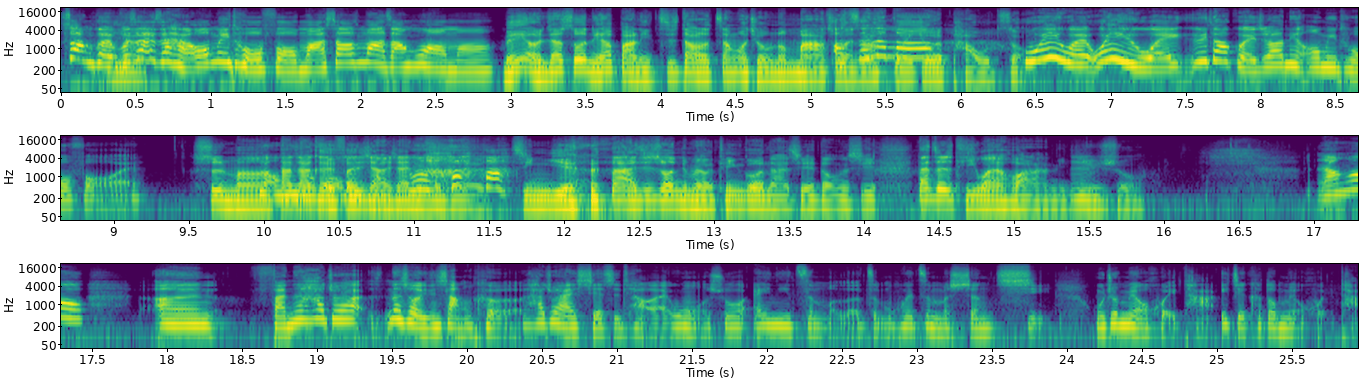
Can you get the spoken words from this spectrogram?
撞鬼不是一直喊阿弥陀佛吗？是要骂脏话吗？没有人家说你要把你知道的脏话全部都骂出来，然后鬼就会跑走，我以为我以为遇到鬼就要念阿弥陀佛、欸，是吗？大家可以分享一下你们的 经验，还是说你们有听过哪些东西？但这是题外话啦，你继续说。然后，嗯，反正他就那时候已经上课了，他就来写纸条来问我说：“哎，你怎么了？怎么会这么生气？”我就没有回他，一节课都没有回他。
